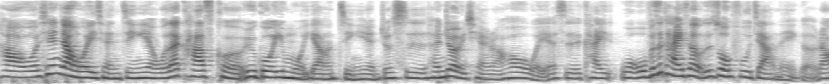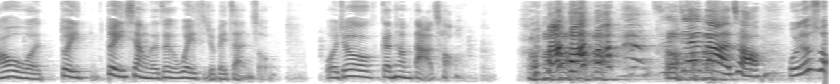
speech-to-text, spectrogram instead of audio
好，我先讲我以前经验，我在 Costco 有遇过一模一样的经验，就是很久以前，然后我也是开我我不是开车，我是坐副驾那个，然后我对对象的这个位置就被占走，我就跟他们大吵。直接大吵。我就说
